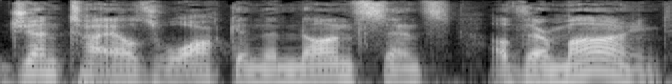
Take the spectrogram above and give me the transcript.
Gentiles walk in the nonsense of their mind,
